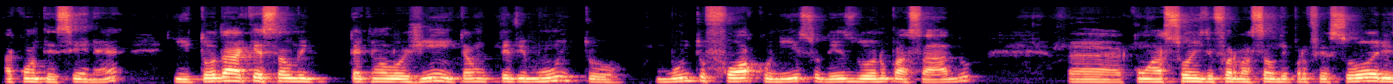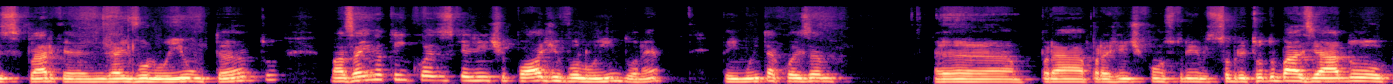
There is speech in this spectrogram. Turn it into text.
acontecer, né? E toda a questão de tecnologia, então, teve muito, muito foco nisso desde o ano passado, uh, com ações de formação de professores. Claro que a gente já evoluiu um tanto, mas ainda tem coisas que a gente pode evoluindo, né? Tem muita coisa uh, para a gente construir, sobretudo baseado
